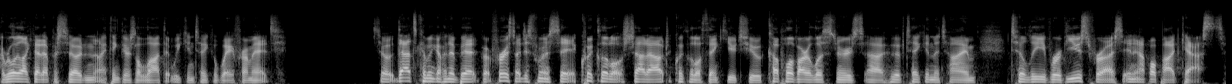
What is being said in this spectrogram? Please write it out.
I really like that episode, and I think there's a lot that we can take away from it. So that's coming up in a bit. But first, I just want to say a quick little shout out, a quick little thank you to a couple of our listeners uh, who have taken the time to leave reviews for us in Apple Podcasts.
